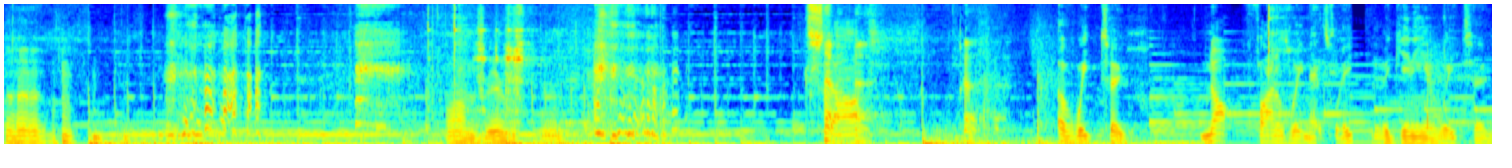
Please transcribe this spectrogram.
Oh, beautiful. Start of week two. Not finals week next week, the beginning of week two.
